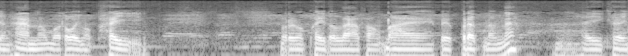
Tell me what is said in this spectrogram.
ចង្ហាន់ហ្នឹង120 120ដុល្លារផងដែរពេលព្រឹកហ្នឹងណាហើយឃើញ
